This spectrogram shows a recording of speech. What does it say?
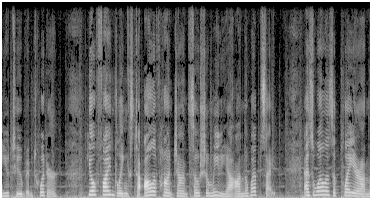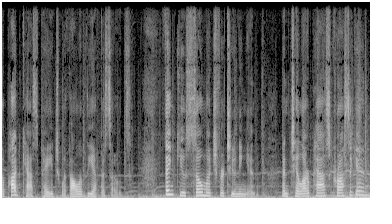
YouTube, and Twitter. You'll find links to all of Haunt Jaunt's social media on the website, as well as a player on the podcast page with all of the episodes. Thank you so much for tuning in. Until our paths cross again,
